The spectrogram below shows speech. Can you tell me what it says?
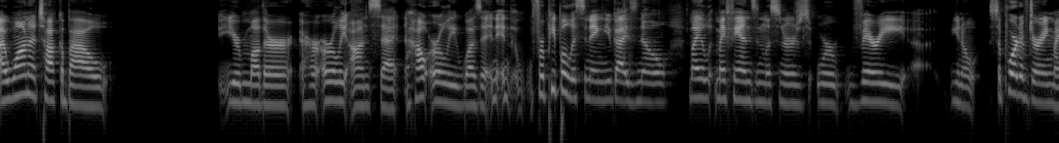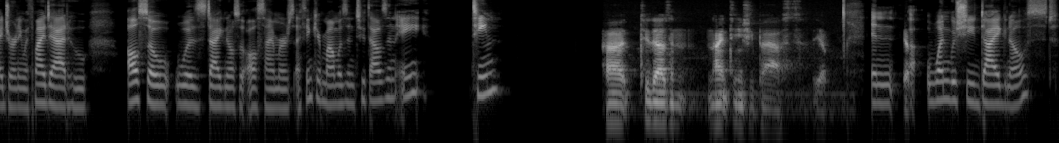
I want to talk about your mother her early onset how early was it and, and, for people listening you guys know my my fans and listeners were very uh, you know, supportive during my journey with my dad, who also was diagnosed with Alzheimer's. I think your mom was in 2008. Teen? Uh, 2019, she passed. Yep. And yep. Uh, when was she diagnosed?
